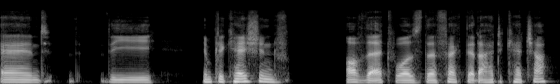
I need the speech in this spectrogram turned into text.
And the implication of that was the fact that I had to catch up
